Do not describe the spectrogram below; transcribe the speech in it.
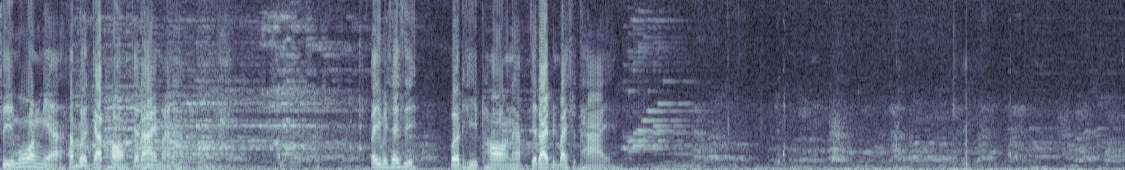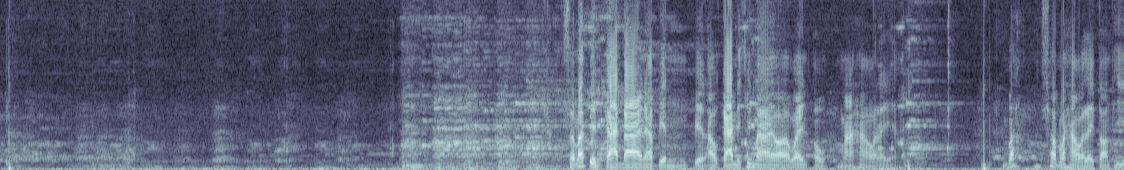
สีม่วงเนี่ย ถ้าเปิดการ์ดทองจะได้มานะครับเอ้ยไม่ใช่สิ เปิดหีบทองนะครับ จะได้เป็นใบสุดท้ายสามารถเปลี่ยนการ์ดได้นะครับ เปลี่ยน เปลี่ยนเอาการ์ดนี้ขึ้นมาเอาไว้ โอ้ หมาเห่าอะไรเนี่ยบ้าชอบมาเห่าอะไรตอนที่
